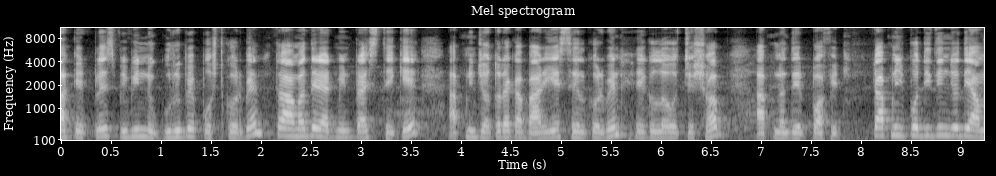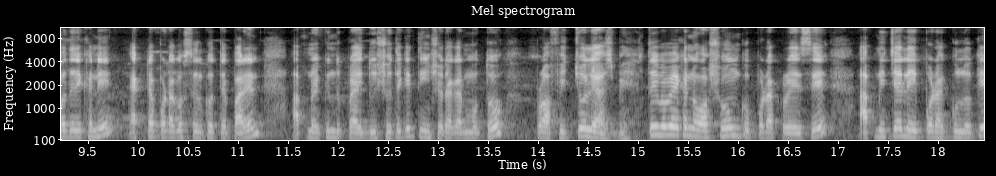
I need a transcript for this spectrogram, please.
মার্কেট প্লেস বিভিন্ন গ্রুপে পোস্ট করবেন। তো আমাদের অ্যাডমিন প্রাইস থেকে আপনি যত টাকা বাড়িয়ে সেল করবেন, এগুলো হচ্ছে সব আপনাদের প্রফিট তো আপনি প্রতিদিন যদি আমাদের এখানে একটা প্রোডাক্টও সেল করতে পারেন, আপনার কিন্তু প্রায় দুশো থেকে তিনশো টাকার মতো প্রফিট চলে আসবে। তো এইভাবে এখানে অসংখ্য প্রোডাক্ট রয়েছে। আপনি চাইলে এই প্রোডাক্টগুলোকে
